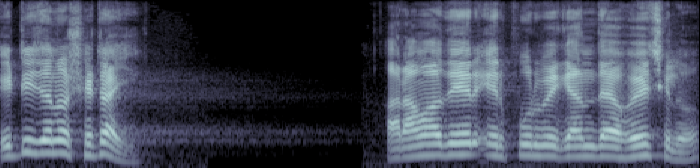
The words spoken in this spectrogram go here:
এটি যেন সেটাই আর আমাদের এর পূর্বে জ্ঞান দেওয়া হয়েছিল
